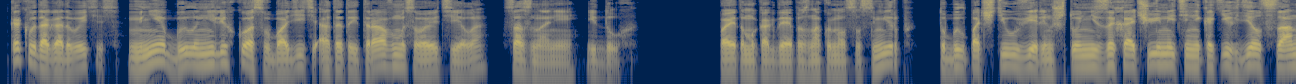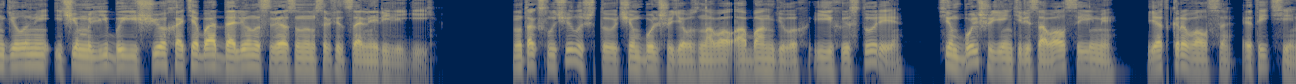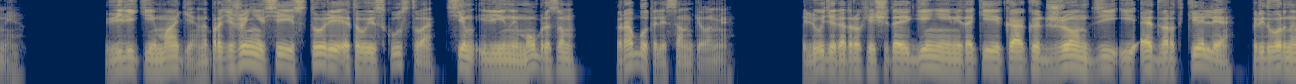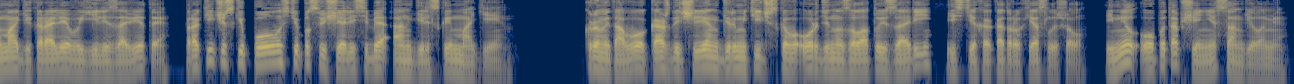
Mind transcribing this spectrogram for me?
Как вы догадываетесь, мне было нелегко освободить от этой травмы свое тело, сознание и дух. Поэтому, когда я познакомился с Мирп, то был почти уверен, что не захочу иметь никаких дел с ангелами и чем-либо еще хотя бы отдаленно связанным с официальной религией. Но так случилось, что чем больше я узнавал об ангелах и их истории, тем больше я интересовался ими и открывался этой теме. Великие маги на протяжении всей истории этого искусства тем или иным образом работали с ангелами. Люди, которых я считаю гениями, такие как Джон Ди и Эдвард Келли, придворные маги королевы Елизаветы, практически полностью посвящали себя ангельской магии. Кроме того, каждый член герметического ордена Золотой Зари, из тех, о которых я слышал, имел опыт общения с ангелами.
